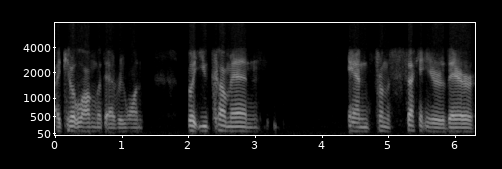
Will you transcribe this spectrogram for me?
I get along with everyone, but you come in, and from the second you're there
